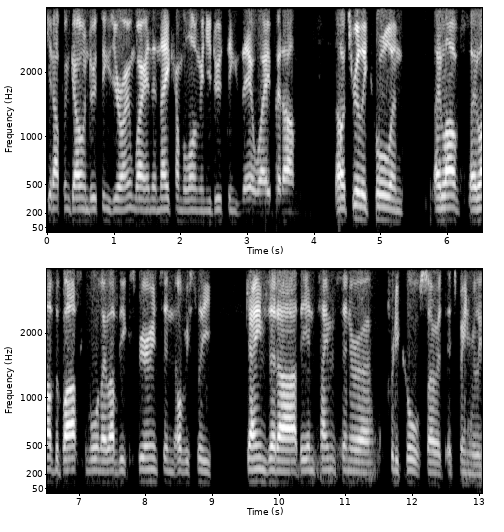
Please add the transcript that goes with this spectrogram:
get up and go and do things your own way, and then they come along and you do things their way. But um, no, it's really cool, and they love they love the basketball and they love the experience, and obviously games at uh, the entertainment centre are pretty cool. So it, has been really,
